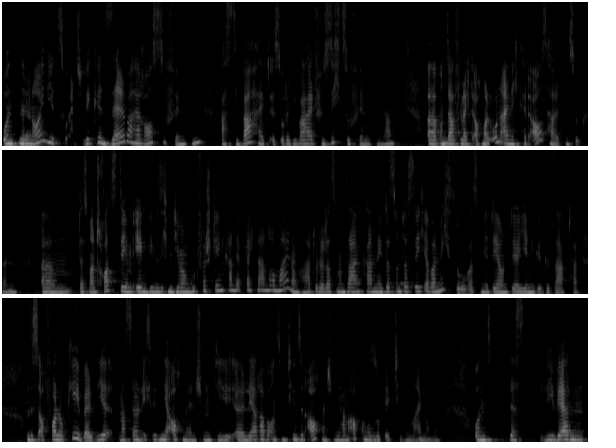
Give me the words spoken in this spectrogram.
und eine ja. Neugier zu entwickeln, selber herauszufinden, was die Wahrheit ist oder die Wahrheit für sich zu finden. Ja? Äh, und da mhm. vielleicht auch mal Uneinigkeit aushalten zu können ähm, dass man trotzdem irgendwie sich mit jemandem gut verstehen kann, der vielleicht eine andere Meinung hat. Oder dass man sagen kann, nee, das und das sehe ich aber nicht so, was mir der und derjenige gesagt hat. Und das ist auch voll okay, weil wir, Marcel und ich, wir sind ja auch Menschen. Und die äh, Lehrer bei uns im Team sind auch Menschen. Wir haben auch unsere subjektiven Meinungen. Und das, wir werden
